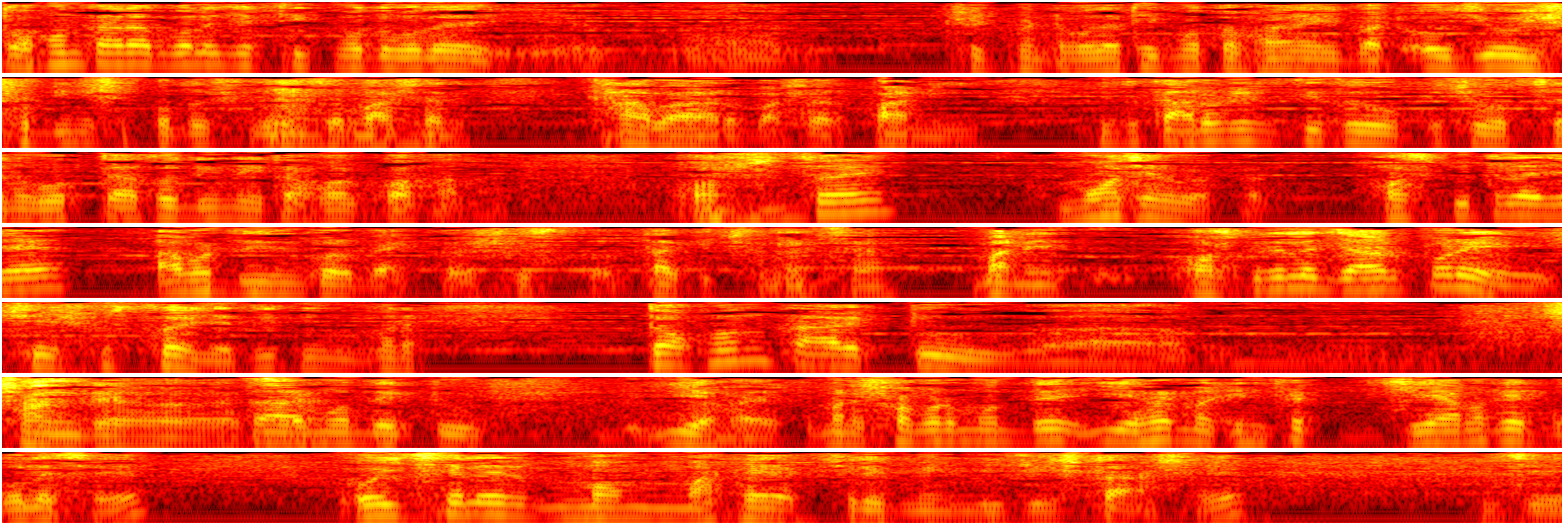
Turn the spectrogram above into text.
তখন তারা বলে যে ঠিক মতো বোধ ট্রিটমেন্ট বোধ ঠিক মতো হয় নাই বাট ওই যে ওই সব জিনিসপত্র শুরু হচ্ছে বাসার খাবার বাসার পানি কিন্তু কারোর তো কিছু হচ্ছে না। ওর তো এতদিন এটা হওয়ার কথা না। অসুস্থ হয় মজার ব্যাপার। হসপিটালে যায় আবার দুদিন পর ব্যাক করে সুস্থ তার কিছু না আচ্ছা। মানে হসপিটালে যাওয়ার পরে সে সুস্থ হয়ে যায়। দুই তিন মানে তখন তার একটু সন্দেহ তার মধ্যে একটু ইয়ে হয়। মানে সবার মধ্যে ইয়ে হয় ইনফ্যাক্ট যে আমাকে বলেছে ওই ছেলের মাথায় অ্যাকচুয়ালি মেন জিনিসটা আসে যে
